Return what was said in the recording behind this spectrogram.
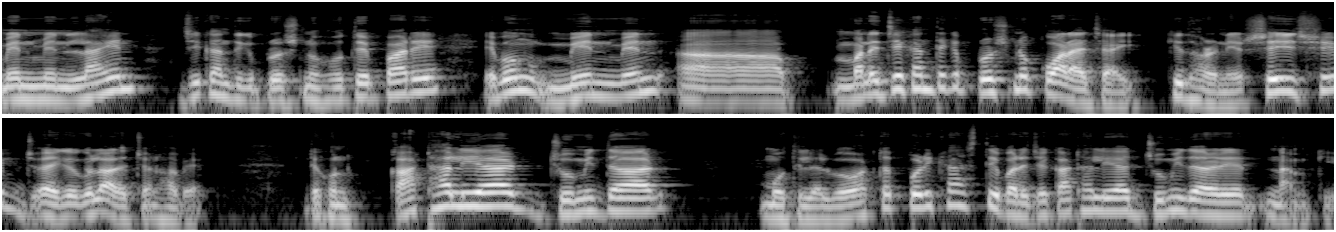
মেন মেন লাইন যেখান থেকে প্রশ্ন হতে পারে এবং মেন মেন মানে যেখান থেকে প্রশ্ন করা যায়, কী ধরনের, সেই সেই জায়গাগুলো আলোচনা হবে। দেখুন, কাঠালিয়ার জমিদার মতিলাল বাবু, অর্থাৎ পরীক্ষা আসতে পারে যে কাঠালিয়ার জমিদারের নাম কি।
